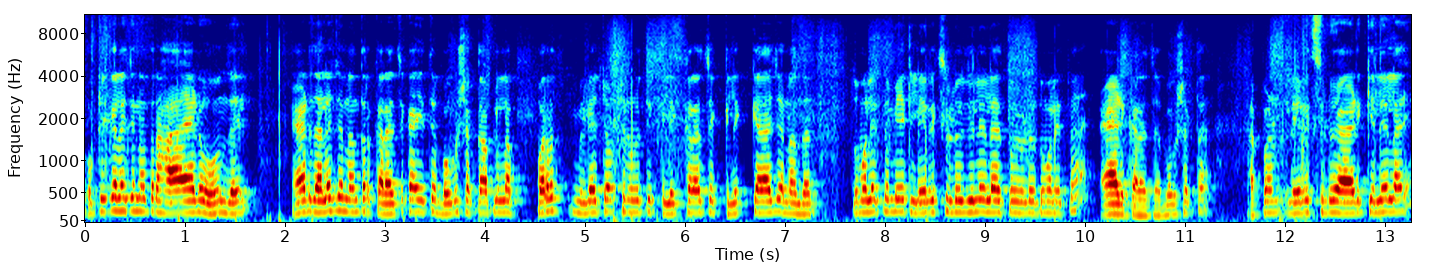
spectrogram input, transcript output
ओके केल्याच्यानंतर हा ॲड होऊन जाईल. ॲड झाल्याच्यानंतर करायचं काय? इथे बघू शकता आपल्याला परत मीडियाच्या ऑप्शनवरती क्लिक करायचं क्लिक करायच्या. नंतर तुम्हाला इथं मी एक लिरिक्स व्हिडिओ दिलेला आहे तो व्हिडिओ तुम्हाला इथं ॲड करायचा आहे. बघू शकता? आपण लिरिक्स व्हिडिओ ॲड केलेला आहे.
